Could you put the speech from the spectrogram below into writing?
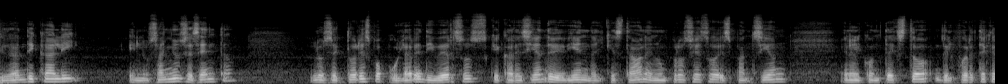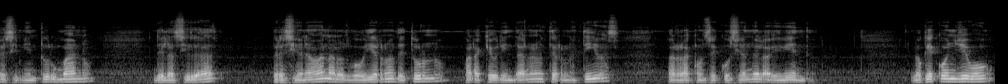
Ciudad de Cali, en los años 60, los sectores populares diversos que carecían de vivienda y que estaban en un proceso de expansión en el contexto del fuerte crecimiento urbano de la ciudad presionaban a los gobiernos de turno para que brindaran alternativas para la consecución de la vivienda, lo que conllevó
